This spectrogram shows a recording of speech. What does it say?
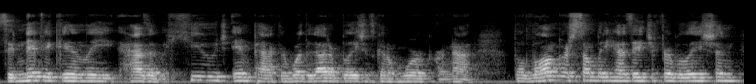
significantly has a huge impact on whether that ablation is going to work or not. The longer somebody has atrial fibrillation,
